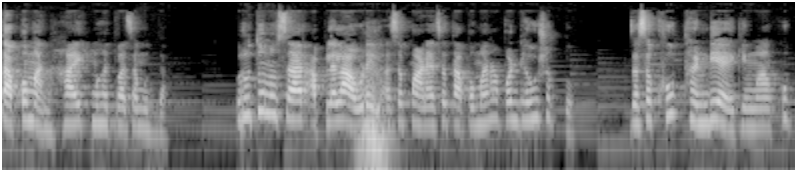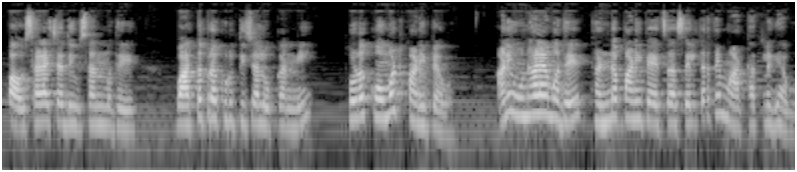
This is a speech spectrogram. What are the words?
तापमान हा एक महत्त्वाचा मुद्दा. ऋतूनुसार आपल्याला आवडेल असं पाण्याचं तापमान आपण ठेवू शकतो. जसं खूप थंडी आहे किंवा खूप पावसाळ्याच्या दिवसांमध्ये वातप्रकृतीच्या लोकांनी थोडं कोमट पाणी प्यावं आणि उन्हाळ्यामध्ये थंड पाणी प्यायचं असेल तर ते माठातलं घ्यावं.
